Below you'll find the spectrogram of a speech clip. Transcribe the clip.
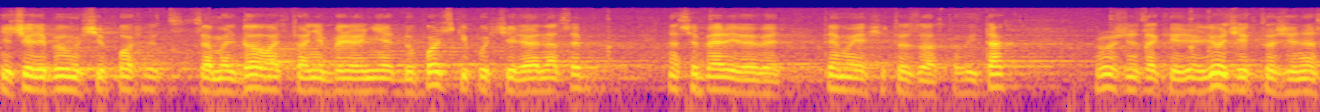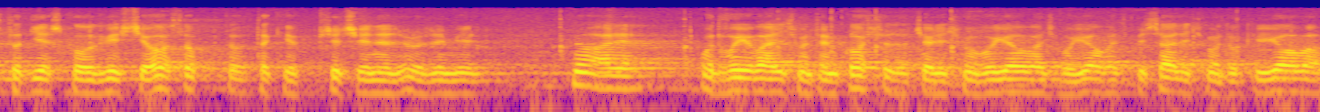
jeżeli byłem się poszedł zameldować, to oni byli nie do Polski puścili, a na, Syb- na Syberię wywieźli. Temu ja się tu został. I tak różni takie ludzie, którzy nas tu jest około 200 osób, to takie przyczyny rozumieli. No ale odwojowaliśmy ten kościół, zaczęliśmy wojować, wojować, pisaliśmy do Kijowa,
